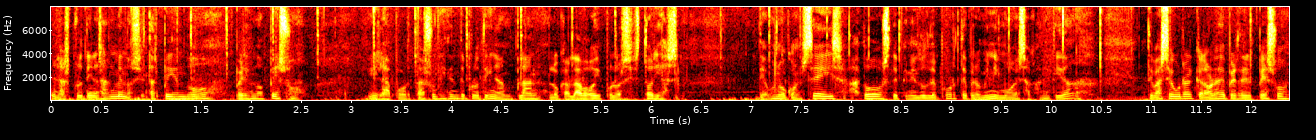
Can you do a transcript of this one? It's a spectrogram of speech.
las proteínas al menos, si estás perdiendo, perdiendo peso y le aportas suficiente proteína, en plan lo que hablaba hoy por las historias, de 1,6 a 2, dependiendo del deporte, pero mínimo esa cantidad, te va a asegurar que a la hora de perder peso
